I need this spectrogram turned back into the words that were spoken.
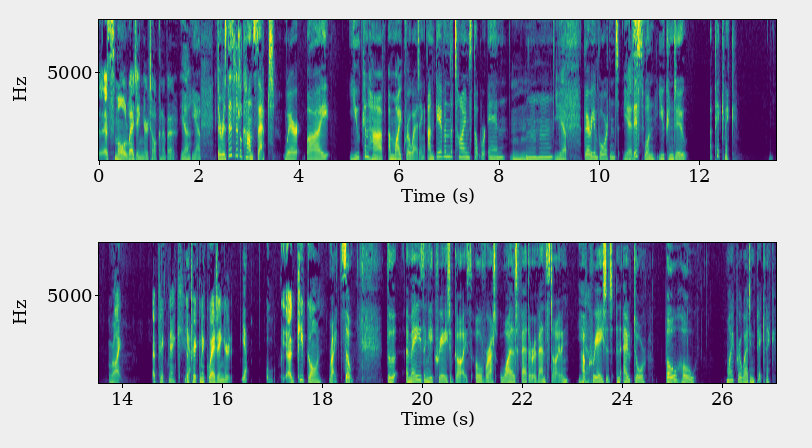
a small wedding you're talking about, yeah? Yeah. There is this little concept whereby you can have a micro wedding, and given the times that we're in, hmm Yep. very important. Yes. This one you can do a picnic. Right. A picnic. Yeah. A picnic wedding. Yeah. Uh, keep going. Right. So the amazingly creative guys over at Wild Feather Event Styling have created an outdoor boho micro wedding picnic.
